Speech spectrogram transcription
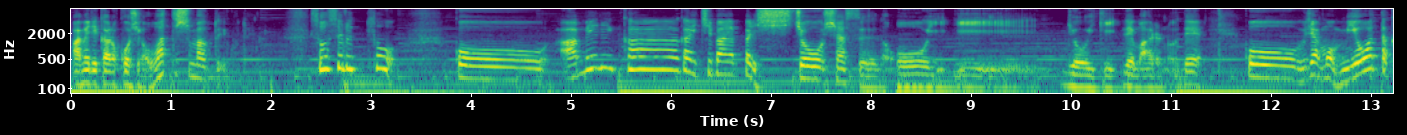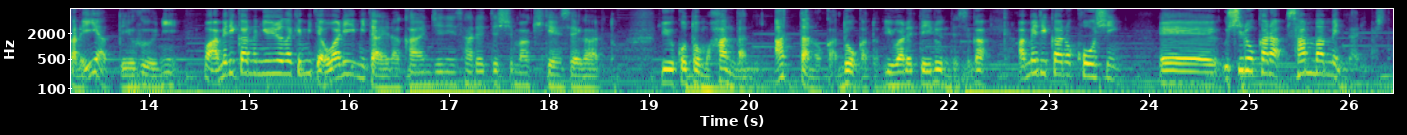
アメリカの行進が終わってしまうということに。そうすると、こう、アメリカが一番やっぱり視聴者数の多い領域でもあるので、こう、じゃあもう見終わったからいいやっていう風に、もうアメリカの入場だけ見て終わりみたいな感じにされてしまう危険性があるということも判断にあったのかどうかと言われているんですが、アメリカの更新、えー、後ろから3番目になりました。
